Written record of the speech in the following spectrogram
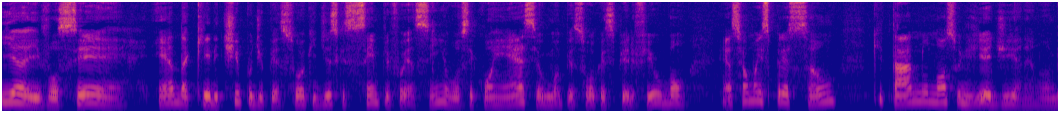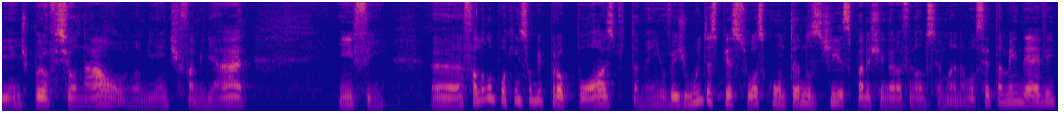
E aí, você é daquele tipo de pessoa que diz que sempre foi assim, ou você conhece alguma pessoa com esse perfil? Bom, essa é uma expressão que está no nosso dia a dia, né? no ambiente profissional, no ambiente familiar, enfim. Uh, falando um pouquinho sobre propósito também, eu vejo muitas pessoas contando os dias para chegar ao final de semana. Você também deve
